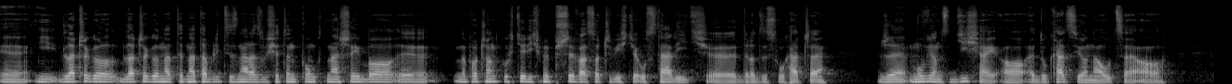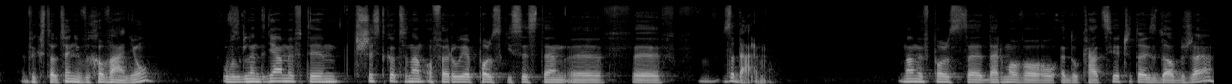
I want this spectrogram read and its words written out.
E, I dlaczego, dlaczego na, te, na tablicy znalazł się ten punkt naszej? Bo e, na początku chcieliśmy przy Was oczywiście ustalić, drodzy słuchacze, że mówiąc dzisiaj o edukacji, o nauce, o wykształceniu, wychowaniu, uwzględniamy w tym wszystko, co nam oferuje polski system y, w, w, za darmo. Mamy w Polsce darmową edukację. Czy to jest dobrze?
